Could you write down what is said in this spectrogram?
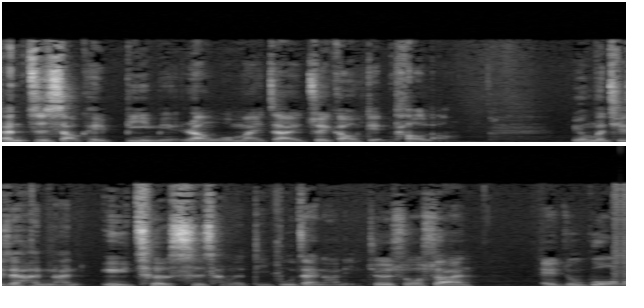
但至少可以避免让我买在最高点套牢。因为我们其实很难预测市场的底部在哪里。就是说，虽然，诶，如果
